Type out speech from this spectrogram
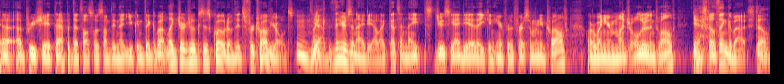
uh, appreciate that, but that's also something that you can think about, like George Lucas's quote of "It's for twelve year olds." Like, Yeah. there's an idea, like that's a nice juicy idea that you can hear for the first time when you're twelve, or when you're much older than twelve, Yeah. and still think about. Still,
